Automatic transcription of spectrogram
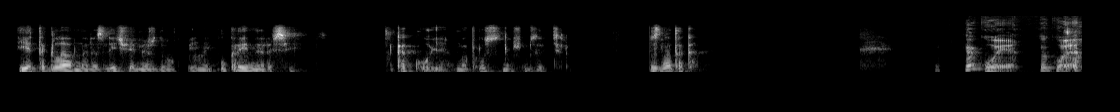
И это главное различие между Украиной, Украиной и Россией. Какое? Вопрос нашим зрителям. Знатока. Какое? Какое?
